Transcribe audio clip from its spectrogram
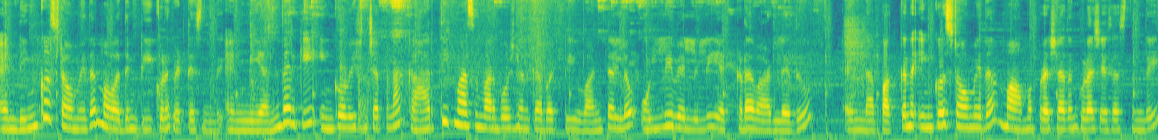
అండ్ ఇంకో స్టవ్ మీద మా వదిన టీ కూడా పెట్టేసింది. అండ్ మీ అందరికి ఇంకో విషయం చెప్పనా? కార్తీక మాసం వనభోజనాలు కాబట్టి వంటల్లో ఉల్లి వెల్లుల్లి ఎక్కడా వాడలేదు. అండ్ నా పక్కన ఇంకో స్టవ్ మీద మా అమ్మ ప్రసాదం కూడా చేసేస్తుంది.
